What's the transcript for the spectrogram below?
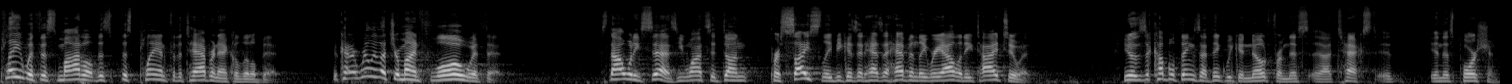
play with this model, this, this plan for the tabernacle a little bit. You kind of really let your mind flow with it. It's not what he says. He wants it done precisely because it has a heavenly reality tied to it. You know, there's a couple things I think we can note from this uh, text in this portion.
